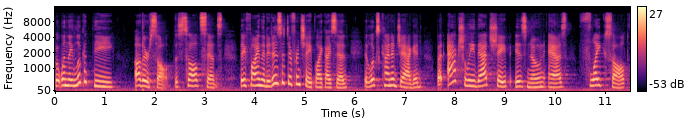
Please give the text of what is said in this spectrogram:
But when they look at the other salt, the salt sense, they find that it is a different shape, like I said. It looks kind of jagged, but actually, that shape is known as flake salt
